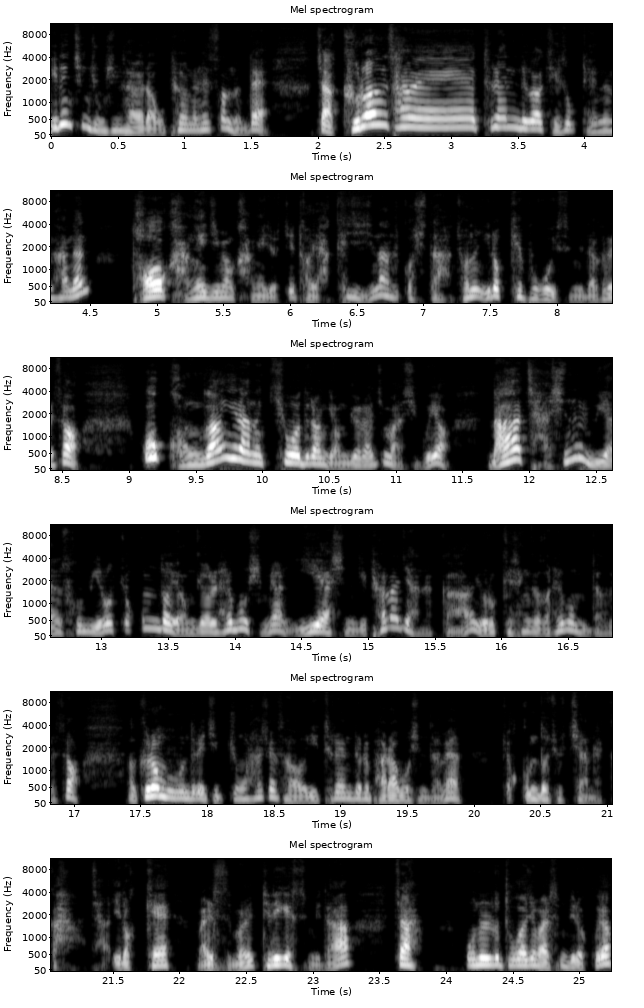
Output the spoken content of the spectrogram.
1인칭 중심 사회라고 표현을 했었는데 자, 그런 사회의 트렌드가 계속되는 한은 더 강해지면 강해졌지 더 약해지지는 않을 것이다. 저는 이렇게 보고 있습니다. 그래서 꼭 건강이라는 키워드랑 연결하지 마시고요. 나 자신을 위한 소비로 조금 더 연결을 해보시면 이해하시는 게 편하지 않을까 이렇게 생각을 해봅니다. 그래서 그런 부분들에 집중을 하셔서 이 트렌드를 바라보신다면 조금 더 좋지 않을까. 자 이렇게 말씀을 드리겠습니다. 자 오늘도 두 가지 말씀드렸고요.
